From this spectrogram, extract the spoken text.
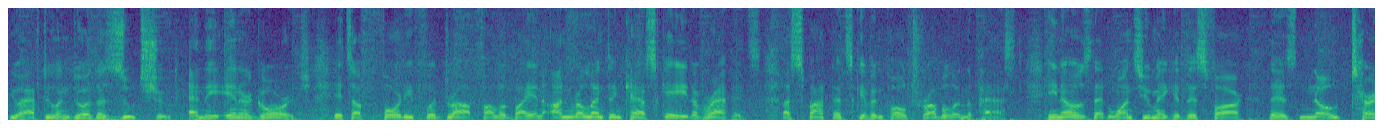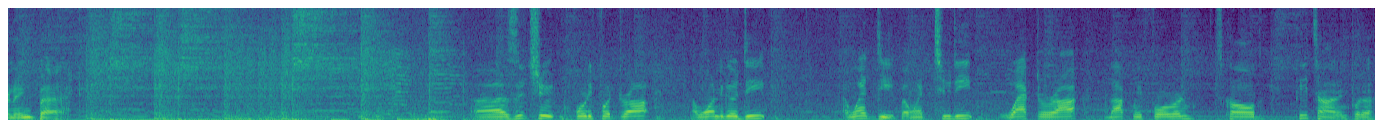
you have to endure the Zoot Chute and the Inner Gorge. It's a 40-foot drop followed by an unrelenting cascade of rapids, a spot that's given Paul trouble in the past. He knows that once you make it this far, there's no turning back. Uh, Zoot Chute, 40-foot drop. I wanted to go deep. I went deep. I went too deep, whacked a rock, knocked me forward. It's called piton and put a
